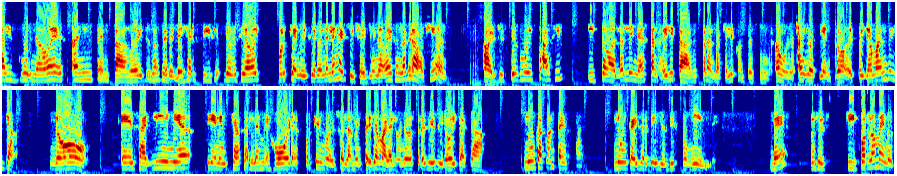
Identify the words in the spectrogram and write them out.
¿Alguna vez han intentado ellos hacer el ejercicio? Yo decía hoy, ¿por qué no hicieron el ejercicio de una vez en la grabación? A ver si es que es muy fácil y todas las líneas están habilitadas esperando a que le contesten a uno. Ay, no, si entro, estoy llamando y ya. No, esa línea tienen que hacerle mejoras porque no es solamente llamar al 123 y decir, oiga, ya, nunca contestan, nunca hay servicios disponibles. ¿Ves? Entonces, sí, por lo menos,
